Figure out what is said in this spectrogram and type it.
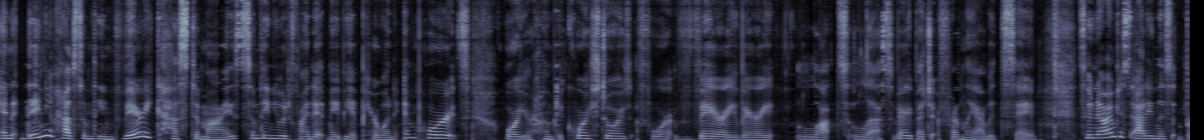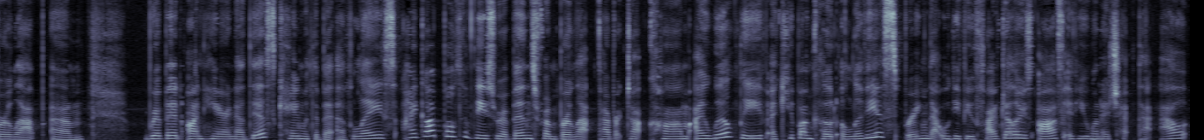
And then you have something very customized, something you would find at maybe a Pier 1 Imports or your home decor stores for very, very lots less very budget friendly I would say so now I'm just adding this burlap um, ribbon on here. Now this came with a bit of lace. I got both of these ribbons from burlapfabric.com. I will leave a coupon code Olivia Spring that will give you $5 off if you want to check that out.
